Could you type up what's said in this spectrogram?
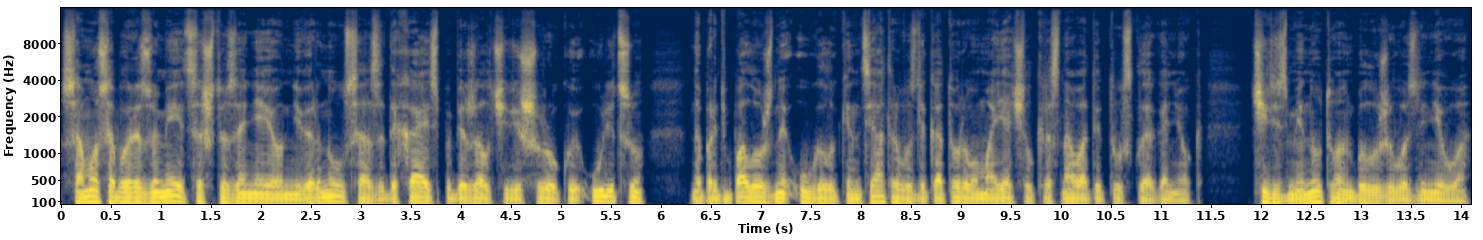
Само собой разумеется, что за ней он не вернулся, а, задыхаясь, побежал через широкую улицу, на противоположный угол кинотеатра, возле которого маячил красноватый тусклый огонек. Через минуту он был уже возле него.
